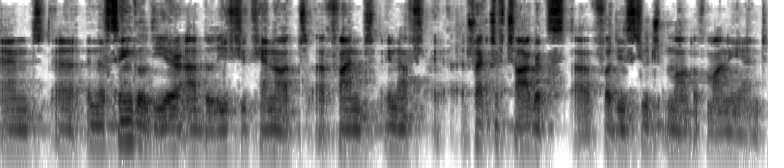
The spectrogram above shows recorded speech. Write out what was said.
And uh, in a single year, I believe you cannot uh, find enough attractive targets uh, for this huge amount of money. And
